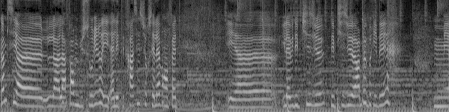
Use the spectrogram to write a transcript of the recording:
comme si euh, la, forme du sourire, elle était tracée sur ses lèvres en fait. Et il avait des petits yeux, des petits yeux un peu bridés. Mais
